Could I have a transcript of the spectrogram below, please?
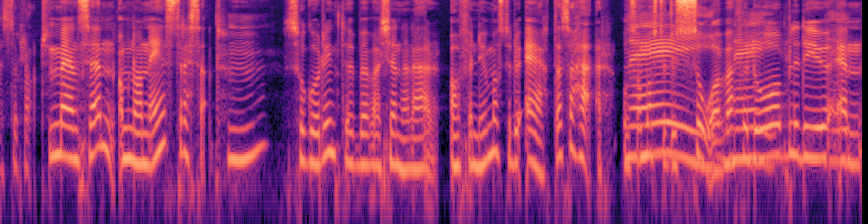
såklart. Men sen om någon är stressad så går det inte att behöva känna det här, ja, för nu måste du äta så här och så Nej, måste du sova nej, för då blir det ju nej. en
